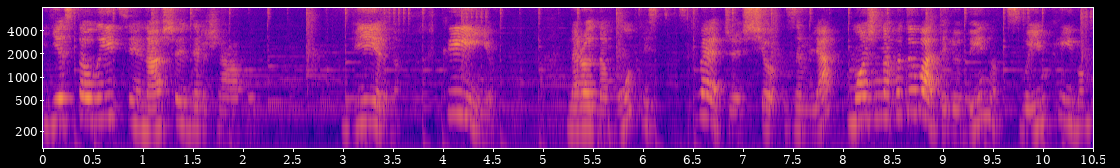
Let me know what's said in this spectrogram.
є столицею нашої держави? Вірно, Київ. Народна мудрість стверджує, що земля може нагодувати людину своїм хлібом,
